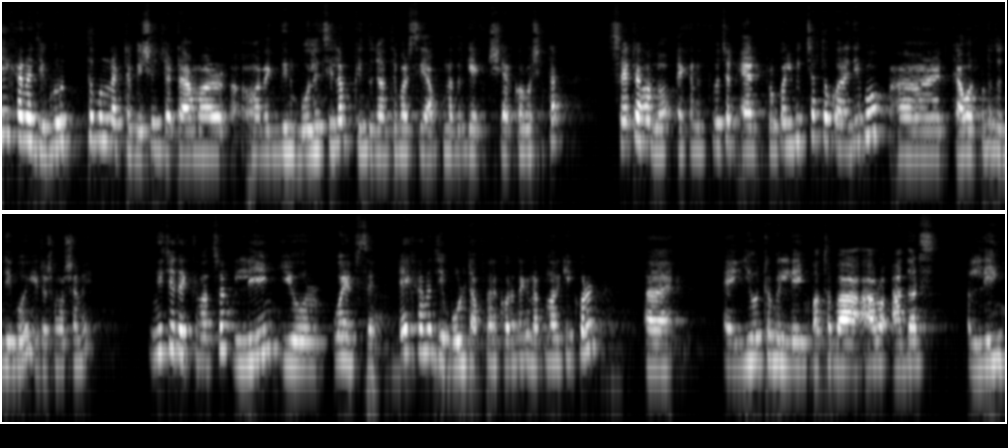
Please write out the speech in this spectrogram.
এইখানে যে গুরুত্বপূর্ণ একটা বিষয় যেটা আমার অনেকদিন বলেছিলাম, কিন্তু জানতে পারছি আপনাদেরকে শেয়ার করব সেটা সেটা হলো, এখানে দেখতে পাচ্ছেন অ্যাড প্রোফাইল পিকচার তো করে দিব কাভার ফটো তো দিবই, এটা সমস্যা নেই। নিচে দেখতে পাচ্ছেন লিঙ্ক ইউর ওয়েবসাইট এখানে যে ভুলটা আপনারা করে থাকেন আপনারা কি করেন? ইউটিউবের লিঙ্ক অথবা আরও আদার্স লিঙ্ক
